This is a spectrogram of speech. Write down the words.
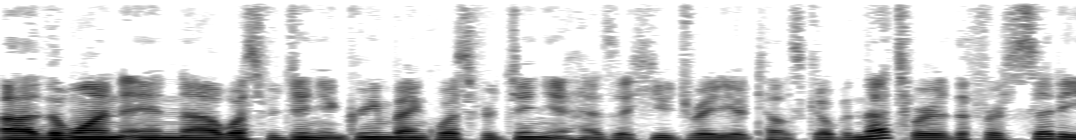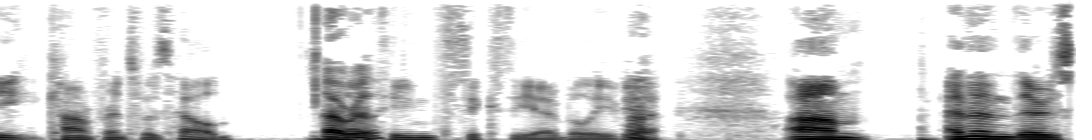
Uh, the one in uh, West Virginia, Green Bank, West Virginia, has a huge radio telescope, and that's where the first SETI conference was held. in Oh, really? 1960, I believe. Yeah. Um, and then there's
